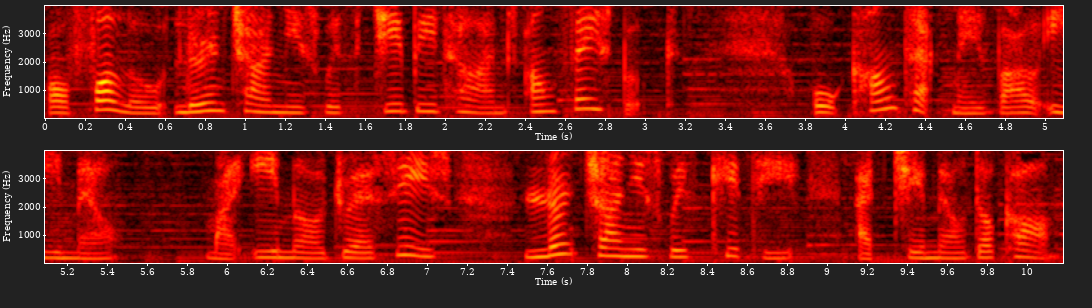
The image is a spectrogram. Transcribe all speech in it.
or follow Learn Chinese with GB Times on Facebook or contact me via email my email address is learnchinesewithkitty at gmail.com.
